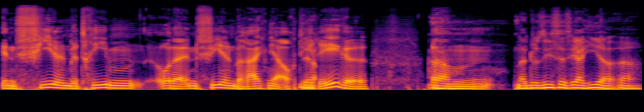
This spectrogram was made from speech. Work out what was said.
in vielen Betrieben oder in vielen Bereichen ja auch die Ja. Regel. Ähm, Na, du siehst es ja hier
